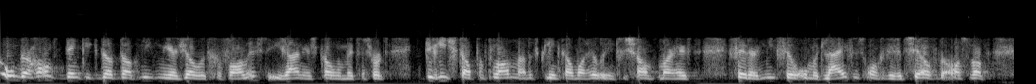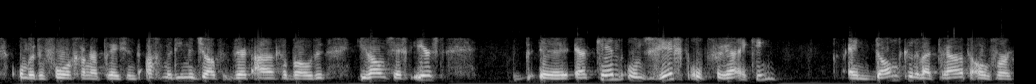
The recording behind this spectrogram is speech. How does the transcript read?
onderhand denk ik dat dat niet meer zo het geval is. De Iraniërs komen met een soort drie-stappenplan. Nou, dat klinkt allemaal heel interessant, maar heeft verder niet veel om het lijf. Is ongeveer hetzelfde als wat onder de voorganger president Ahmadinejad werd aangeboden. Iran zegt eerst, uh, erken ons recht op verrijking en dan kunnen wij praten over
